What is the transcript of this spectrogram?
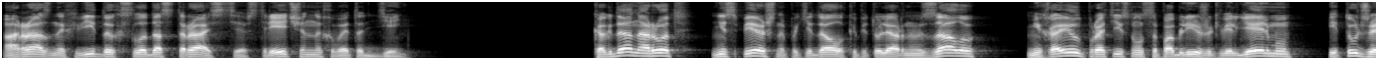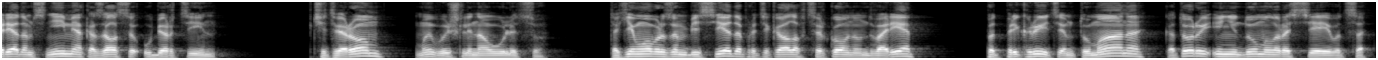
о разных видах сладострастия, встреченных в этот день. Когда народ неспешно покидал капитулярную залу, Михаил протиснулся поближе к Вильгельму, и тут же рядом с ними оказался Убертин. Вчетвером мы вышли на улицу. Таким образом, беседа протекала в церковном дворе под прикрытием тумана, который и не думал рассеиваться,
